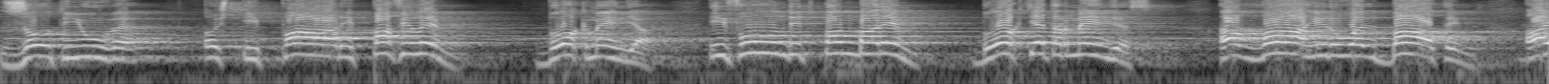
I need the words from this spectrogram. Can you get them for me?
Zoti juve është i pari pa fillim Bllok mendja I fundit pa mbarim Bllok tjetër mendjes Edh-dhahiru uel-batin Ai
